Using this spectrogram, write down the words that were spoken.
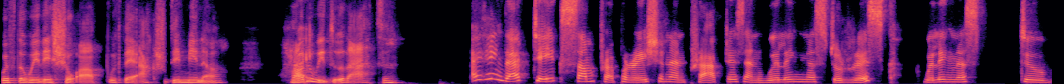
with the way they show up, with their actual demeanor. How right. do we do that? I think that takes some preparation and practice and willingness to risk, willingness to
